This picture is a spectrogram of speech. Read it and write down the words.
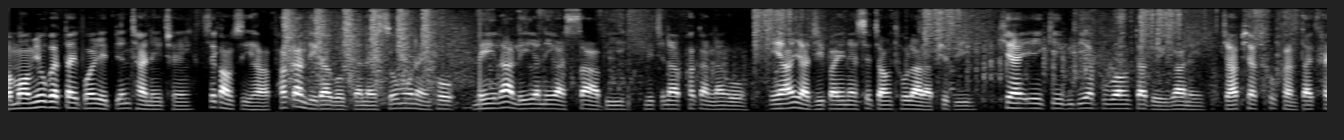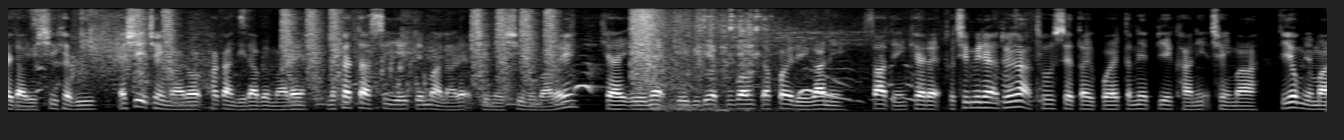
ဗျ။ဗမော်မျိုးဘက်တိုက်ပွဲတွေပြင်းထန်နေချိန်စစ်ကောင်စီဟာဖက်ကန်ဒေတာကိုပြန်လည်စိုးမိုးနိုင်ဖို့မေလ၄ရက်နေ့ကစပြီးမြစ်ချနာဖက်ကန်လန်းကိုအင်အားရာကြီးပိုင်းနဲ့စစ်ကြောင်းထိုးလာတာဖြစ်ပြီး KIA KPDF ပူးပေါင်းတပ်တွေကနေကြားဖြတ်ခုခံတိုက်ခိုက်တာတွေရှိခဲ့ပြီးလက်ရှိအချိန်မှာတော့ဖက်ကန်ဒေတာဘက်မှာလည်းနှစ်ဖက်တပ်စစ်ရေးတင်းမာလာတဲ့အခြေအနေရှိနေပါတယ်။ KIA နဲ့ KPDF ပူးပေါင်းတပ်ဖွဲ့တွေကနေစတင်ခဲ့တဲ့ကချင်ပြည်နယ်အတွင်းကအထိုးစစ်တိုက်ပွဲတစ်နှစ်ပြည့်ခါနီးအချိန်မှာတရုတ်မြန်မာ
